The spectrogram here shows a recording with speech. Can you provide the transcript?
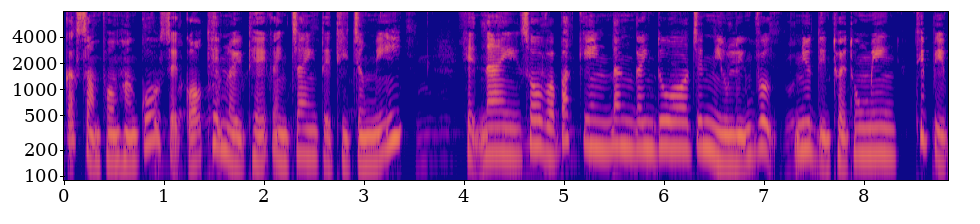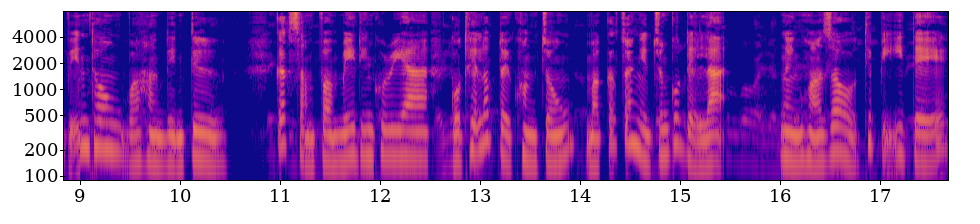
các sản phẩm Hàn Quốc sẽ có thêm lợi thế cạnh tranh tại thị trường Mỹ. Hiện nay, Seoul và Bắc Kinh đang ganh đua trên nhiều lĩnh vực như điện thoại thông minh, thiết bị viễn thông và hàng điện tử. các sản phẩm made in Korea có thể lấp đầy khoảng trống mà các doanh nghiệp Trung Quốc để lại ngành hóa dầu, thiết bị y tế,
